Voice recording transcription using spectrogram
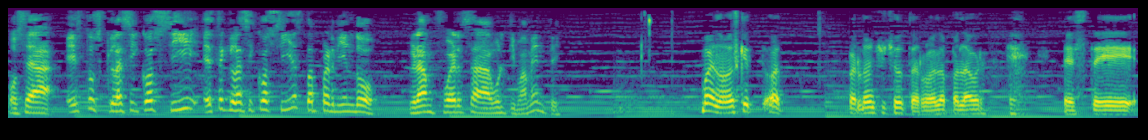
O sea, estos clásicos sí, este clásico sí está perdiendo gran fuerza últimamente. Bueno, es que, ah, perdón Chucho, te robé la palabra. Este,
